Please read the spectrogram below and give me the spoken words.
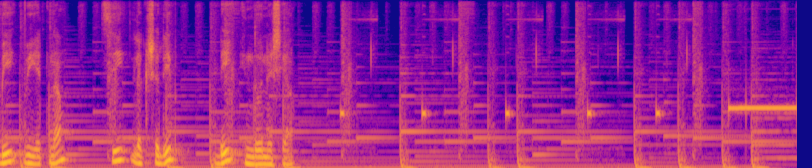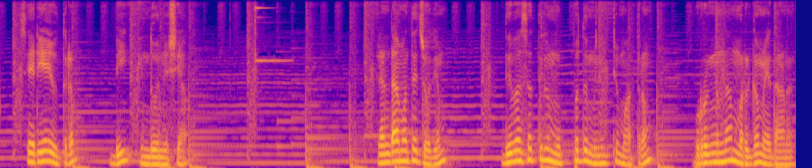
B Vietnam C Lakshadweep D Indonesia. ശരിയായ ഉത്തരം ഡി ഇന്തോനേഷ്യ. രണ്ടാമത്തെ ചോദ്യം ദിവസത്തിൽ മുപ്പത് മിനിറ്റ് മാത്രം ഉറങ്ങുന്ന മൃഗം ഏതാണ്?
